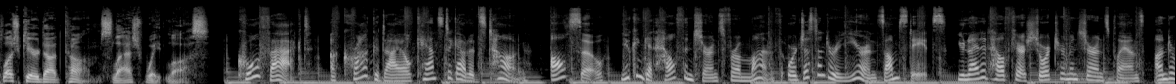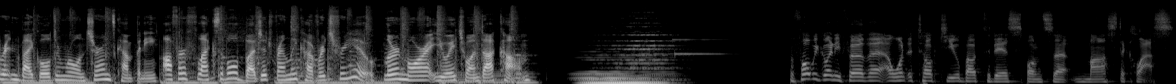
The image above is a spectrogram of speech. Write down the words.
plushcare.com slash weight loss. Cool fact a crocodile can't stick out its tongue. Also, you can get health insurance for a month or just under a year in some states. United Healthcare short term insurance plans, underwritten by Golden Rule Insurance Company, offer flexible, budget friendly coverage for you. Learn more at uh1.com. Before we go any further, I want to talk to you about today's sponsor, Masterclass.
